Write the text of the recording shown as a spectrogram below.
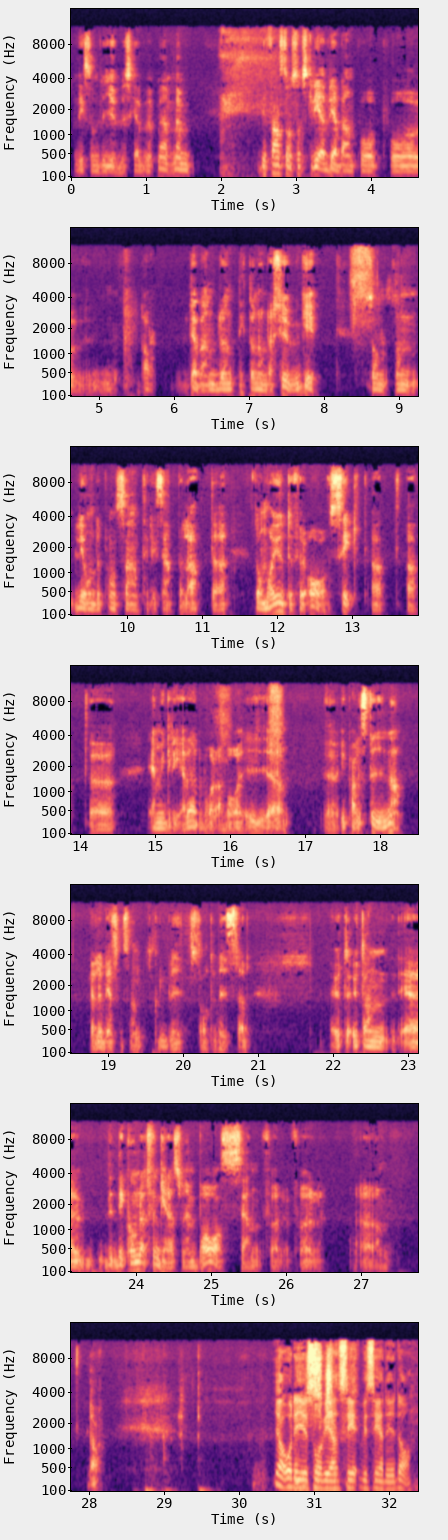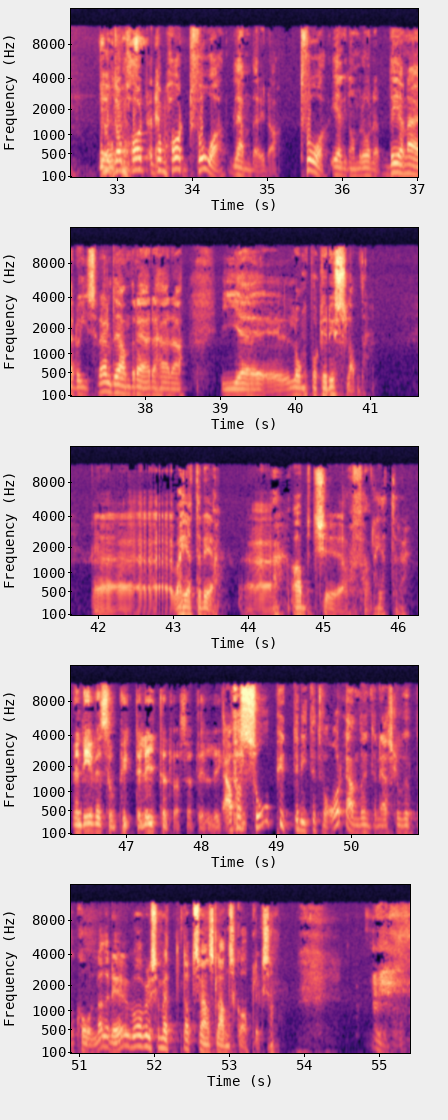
liksom det judiska. Men, men det fanns de som skrev redan på, på ja, redan runt 1920 som, som Leon de Ponsan till exempel att uh, de har ju inte för avsikt att, att uh, emigrera bara vara i, uh, i Palestina eller det som sen skulle bli staten Israel. Utan, utan eh, det kommer att fungera som en bas sen för, för eh, ja. Ja, och det är ju så vi, ser, vi ser det idag. Ja, men de, har, de har två länder idag. Två egna områden. Det ena är då Israel, det andra är det här eh, i, eh, långt bort i Ryssland. Eh, vad heter det? Uh, Abche, vad fan heter det? Men det är väl så pyttelitet va? Så att det är ja, fast så pyttelitet var det ändå inte när jag slog upp och kollade. Det var väl som ett, något svenskt landskap liksom.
